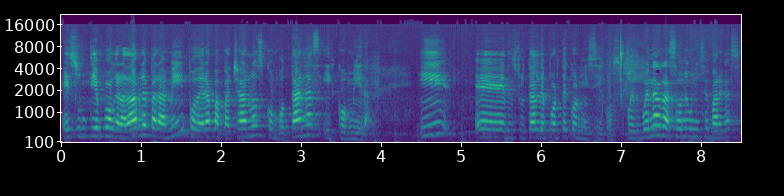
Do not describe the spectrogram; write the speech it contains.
Es un tiempo agradable para mí poder apapacharlos con botanas y comida. Y eh, disfrutar el deporte con mis hijos. Pues buena razón, Eunice Vargas.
